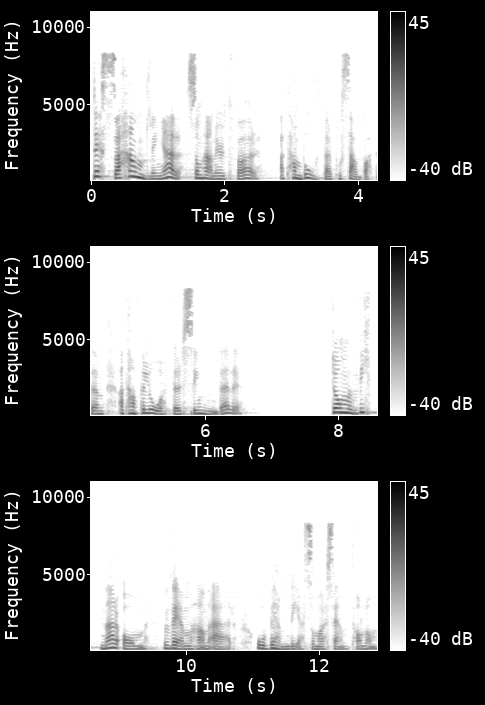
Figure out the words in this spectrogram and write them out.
Dessa handlingar som han utför, att han botar på sabbaten, att han förlåter synder, de vittnar om vem han är och vem det är som har sänt honom.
